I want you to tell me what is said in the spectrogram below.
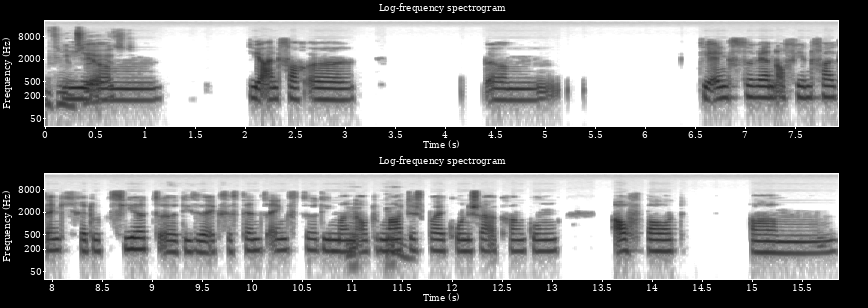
Wie viel nimmst du Die, jetzt? ähm die einfach, äh ähm die Ängste werden auf jeden Fall, denke ich, reduziert, äh, diese Existenzängste, die man automatisch bei chronischer Erkrankung aufbaut. Ähm,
